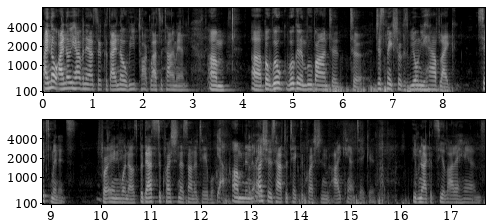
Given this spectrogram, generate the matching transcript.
I know I know you have an answer because I know we've talked lots of time, Andy. Um, uh, but we're we're going to move on to to just make sure because we only have like six minutes for anyone else. But that's the question that's on the table. Yeah, Um, and the ushers have to take the question. I can't take it, even though I could see a lot of hands.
